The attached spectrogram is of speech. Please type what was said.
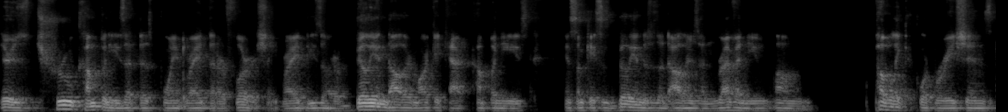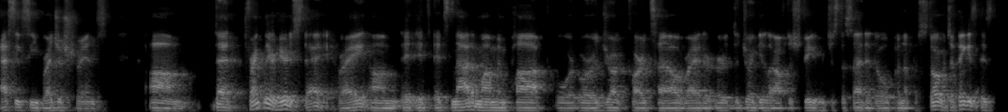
there's true companies at this point, right, that are flourishing, right? These are billion dollar market cap companies, in some cases, billions of dollars in revenue, um, public corporations, SEC registrants, um, that frankly are here to stay, right? Um, it, it, it's not a mom and pop or, or a drug cartel, right? Or, or, the drug dealer off the street who just decided to open up a store, which I think is, is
